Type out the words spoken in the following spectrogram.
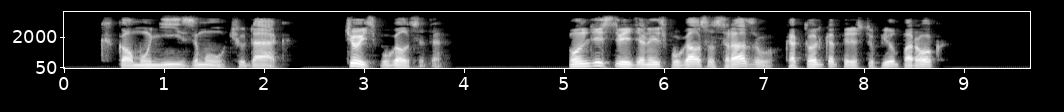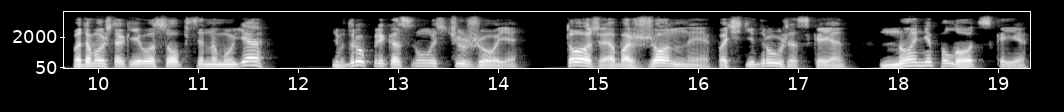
— К коммунизму, чудак! Чего испугался-то? Он действительно испугался сразу, как только переступил порог, потому что к его собственному «я» вдруг прикоснулось чужое, тоже обожженное, почти дружеское, но не плотское.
